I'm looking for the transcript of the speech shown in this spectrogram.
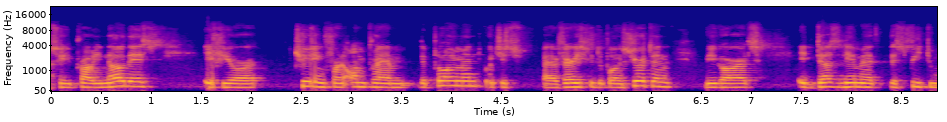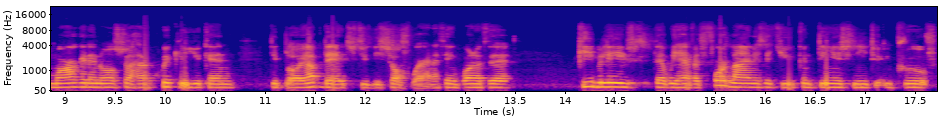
So you probably know this. If you're choosing for an on-prem deployment, which is uh, very suitable in certain regards, it does limit the speed to market and also how quickly you can deploy updates to the software. And I think one of the key beliefs that we have at Fourthline is that you continuously need to improve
